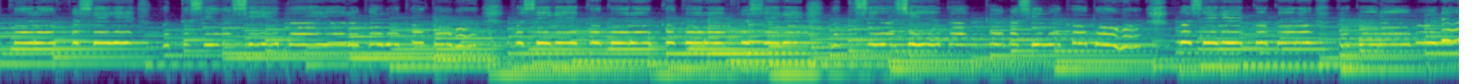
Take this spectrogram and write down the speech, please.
心不思議私は知った喜ぶことを不思議心心不思議私は知った悲しむことを不思議心心無限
